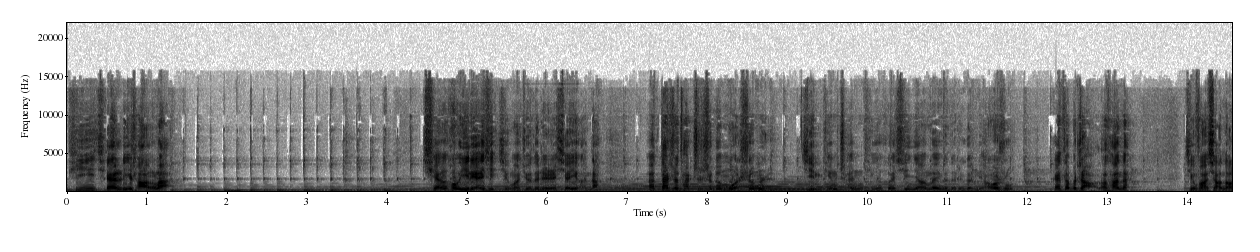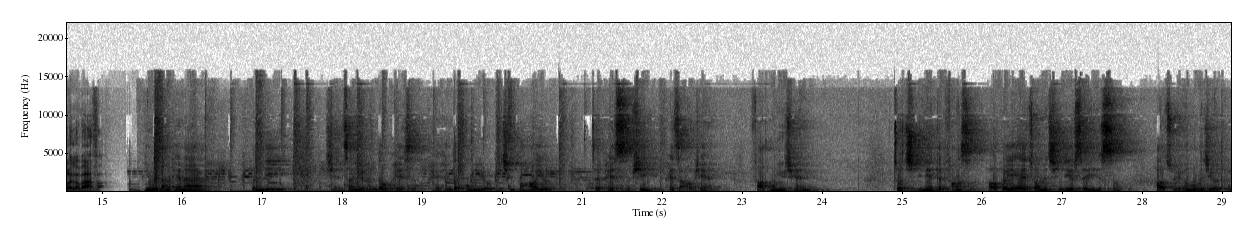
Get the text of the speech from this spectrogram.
提前离场了。前后一联系，警方觉得这人嫌疑很大，啊，但是他只是个陌生人，仅凭陈婷和新娘妹妹的这个描述，该怎么找到他呢？警方想到了个办法，因为当天呢。婚礼现场有很多拍摄，拍很多朋友、亲朋好友在拍视频、拍照片、发朋友圈做纪念等方式，包括也还专门请的有摄影师。好，最后我们就通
